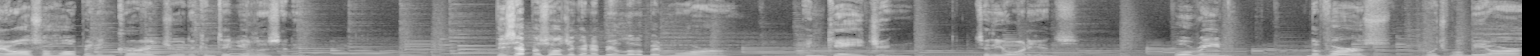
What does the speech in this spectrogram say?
I also hope and encourage you to continue listening. These episodes are going to be a little bit more engaging to the audience. We'll read the verse, which will be our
